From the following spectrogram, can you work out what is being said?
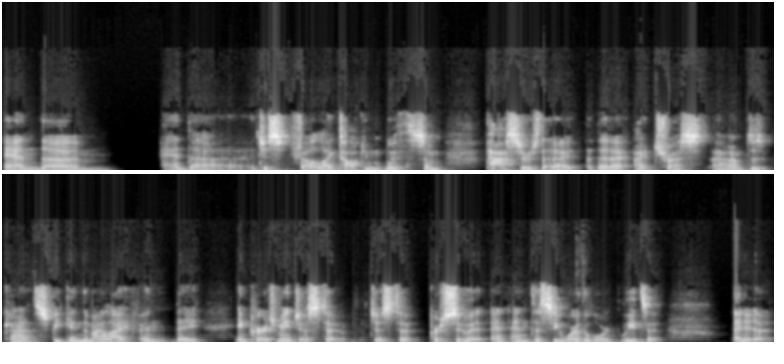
and um, and uh, just felt like talking with some pastors that I that I, I trust um, to kind of speak into my life, and they encouraged me just to just to pursue it and, and to see where the Lord leads it ended up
